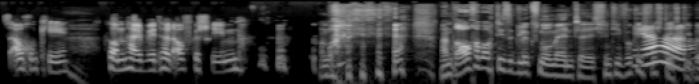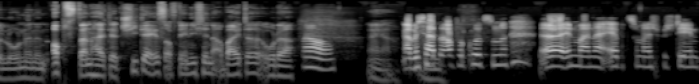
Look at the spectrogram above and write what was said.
Ist auch okay. Ah. Kommt halt, wird halt aufgeschrieben. Man, bra man braucht aber auch diese Glücksmomente. Ich finde die wirklich ja. wichtig, die belohnenden. Ob es dann halt der Cheater ist, auf den ich hinarbeite, oder oh. Naja. Aber ich hatte hm. auch vor kurzem äh, in meiner App zum Beispiel stehen,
